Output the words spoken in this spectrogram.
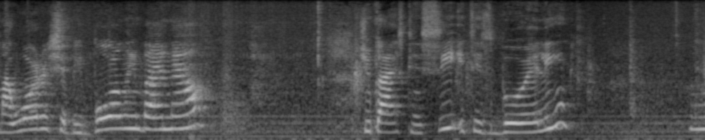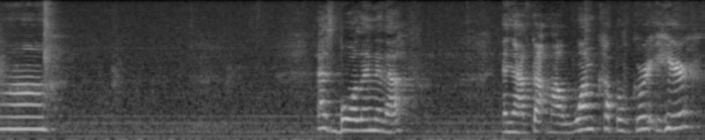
my water should be boiling by now. As you guys can see it is boiling. Uh, that's boiling enough. And I've got my one cup of grit here.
